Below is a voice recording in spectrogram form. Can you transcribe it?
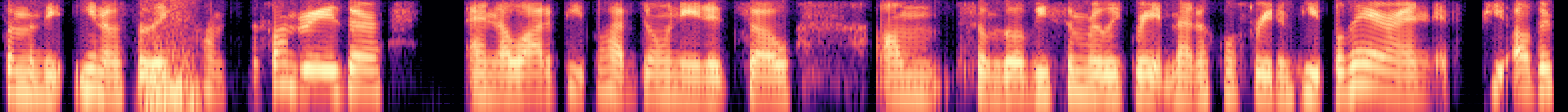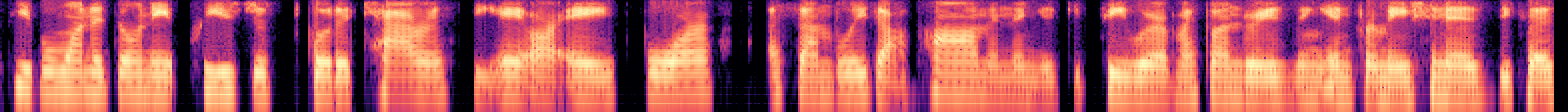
some of the you know so they can come to the fundraiser, and a lot of people have donated. So um, so there'll be some really great medical freedom people there. And if p- other people want to donate, please just go to CARA, C A R A, for caraassembly.com, and then you can see where my fundraising information is because,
